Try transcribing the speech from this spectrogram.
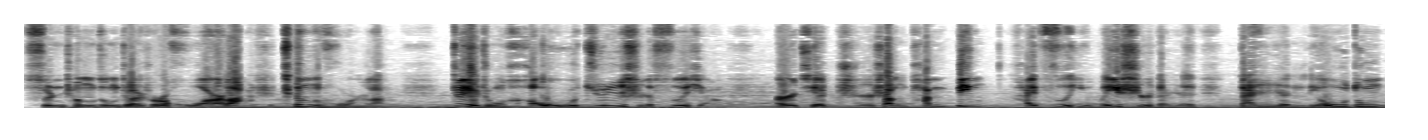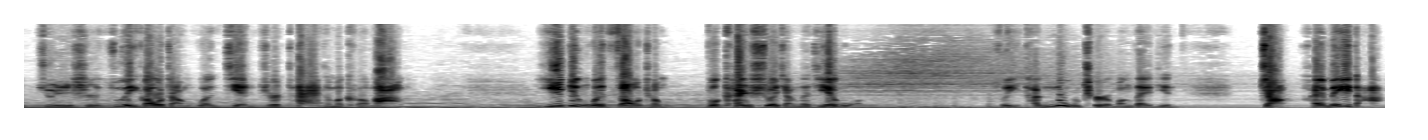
孙承宗这时候火了，是真火了！这种毫无军事思想，而且纸上谈兵还自以为是的人，担任辽东军事最高长官，简直太他妈可怕了！一定会造成。不堪设想的结果，所以他怒斥王在进：“仗还没打，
